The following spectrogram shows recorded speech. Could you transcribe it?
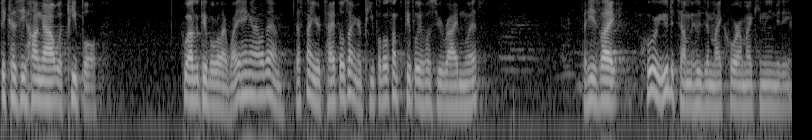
because he hung out with people who other people were like, why are you hanging out with them? That's not your type. Those aren't your people. Those aren't the people you're supposed to be riding with. But he's like, who are you to tell me who's in my core, in my community?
